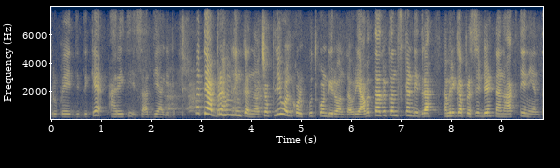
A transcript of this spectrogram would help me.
ಕೃಪೆ ಇದ್ದಿದ್ದಕ್ಕೆ ಆ ರೀತಿ ಸಾಧ್ಯ ಆಗಿತ್ತು. ಮತ್ತೆ ಅಬ್ರಹಂ ಲಿಂಕನ್ ಚೊಪ್ಲಿ ಹೊಲ್ಕೊಳ್ ಕೂತ್ಕೊಂಡಿರೋ ಅಂತ ಅವ್ರು ಯಾವತ್ತಾದ್ರೂ ಕನ್ಸ್ಕೊಂಡಿದ್ರ? ಅಮೆರಿಕ ಪ್ರೆಸಿಡೆಂಟ್ ನಾನು ಹಾಕ್ತೀನಿ ಅಂತ.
